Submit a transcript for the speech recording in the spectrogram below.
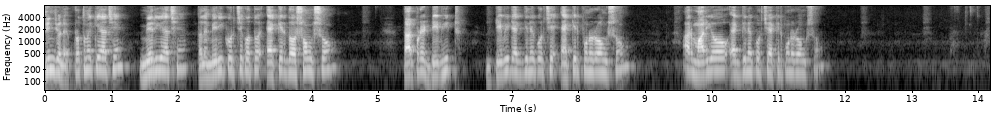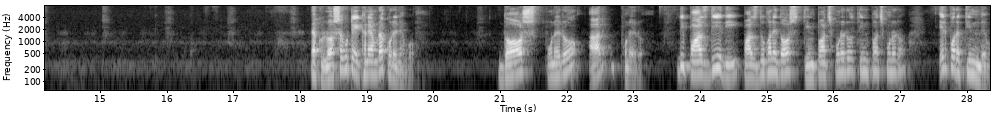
তিনজনে, প্রথমে কে আছে? মেরি আছে। তাহলে মেরি করছে কত? একের দশ অংশ তারপরে ডেভিড ডেভিড একদিনে করছে একের পনেরো অংশ আর মারিও একদিনে করছে একের পনেরো অংশ। দেখো, লসাগুটা এখানে আমরা করে নেব। দশ, পনেরো আর পনেরো। যদি পাঁচ দিয়ে দিই, পাঁচ দোকানে দশ, তিন পাঁচ পনেরো, তিন পাঁচ পনেরো, এরপরে তিন দেব।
